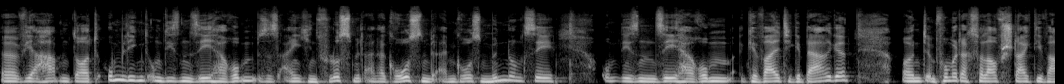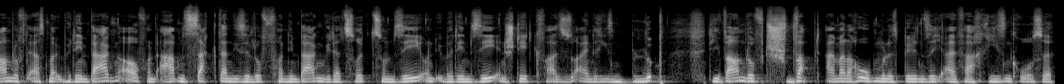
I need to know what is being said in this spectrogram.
Äh, wir haben dort umliegend um diesen See herum, es ist eigentlich ein Fluss mit einer großen, mit einem großen Mündungssee, um diesen See herum gewaltige Berge und im Vormittagsverlauf steigt die Warmluft erstmal über den Bergen auf und abends sackt dann diese Luft von den Bergen wieder zurück zum See und über dem See entsteht quasi so ein riesen Blub die Warmluft schwappt einmal nach oben und es bilden sich einfach riesengroße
